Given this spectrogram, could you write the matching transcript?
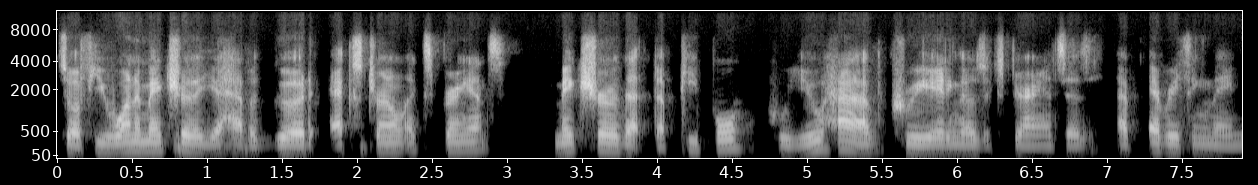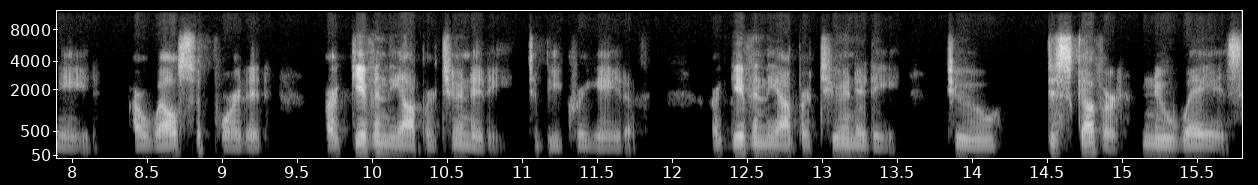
So if you want to make sure that you have a good external experience, make sure that the people who you have creating those experiences have everything they need, are well supported, are given the opportunity to be creative, are given the opportunity to discover new ways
